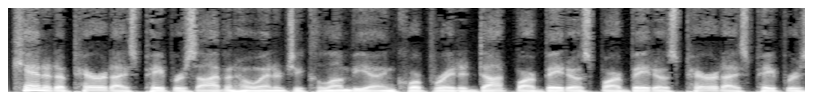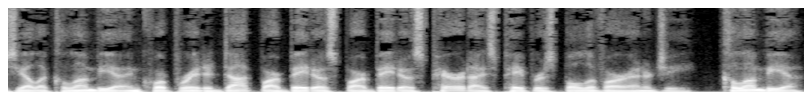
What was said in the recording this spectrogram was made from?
Canada Paradise Papers Ivanhoe Energy Colombia Incorporated. Barbados Barbados Paradise Papers Yella Colombia Incorporated. Barbados Barbados Paradise Papers Bolivar Energy, Colombia,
